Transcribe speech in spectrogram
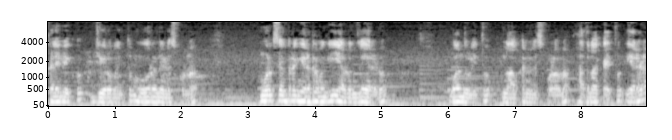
ಕಳಿಬೇಕು, ಜೀರೋ ಬಂತು, ಮೂರನ್ನು ಇಳಿಸ್ಕೊಳ್ಳೋಣ. ಮೂರಕ್ಕೆ ಸೆಂಟ್ರಾಗ ಎರಡರ ಬಗ್ಗೆ ಎರಡು ಒಂದಲೇ ಎರಡು. ಒಂದು ಉಳಿತು, ನಾಲ್ಕನ್ನು ಇಳಿಸ್ಕೊಳ್ಳೋಣ. ಹದಿನಾಲ್ಕು ಆಯಿತು. ಎರಡು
